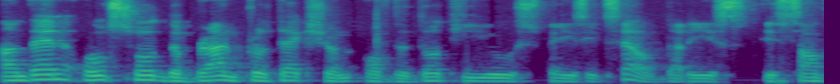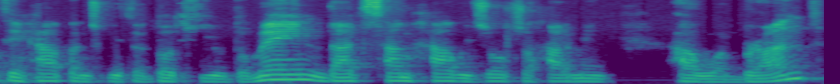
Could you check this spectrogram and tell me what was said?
And then also the brand protection of the .eu space itself. That is, if something happens with the .eu domain, that somehow is also harming our brand.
